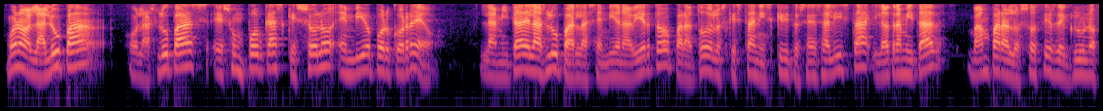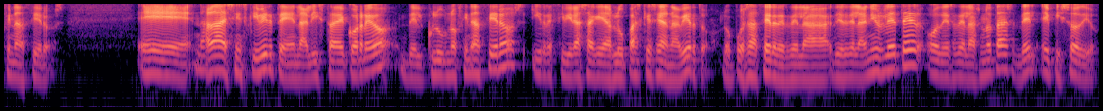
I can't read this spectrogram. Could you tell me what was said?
Bueno, La Lupa o Las Lupas es un podcast que solo envío por correo. La mitad de las lupas las envío en abierto para todos los que están inscritos en esa lista y la otra mitad van para los socios del Club No Financieros. Eh, nada, es inscribirte en la lista de correo del Club No Financieros y recibirás aquellas lupas que sean abierto. Lo puedes hacer desde la, desde la newsletter o desde las notas del episodio.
